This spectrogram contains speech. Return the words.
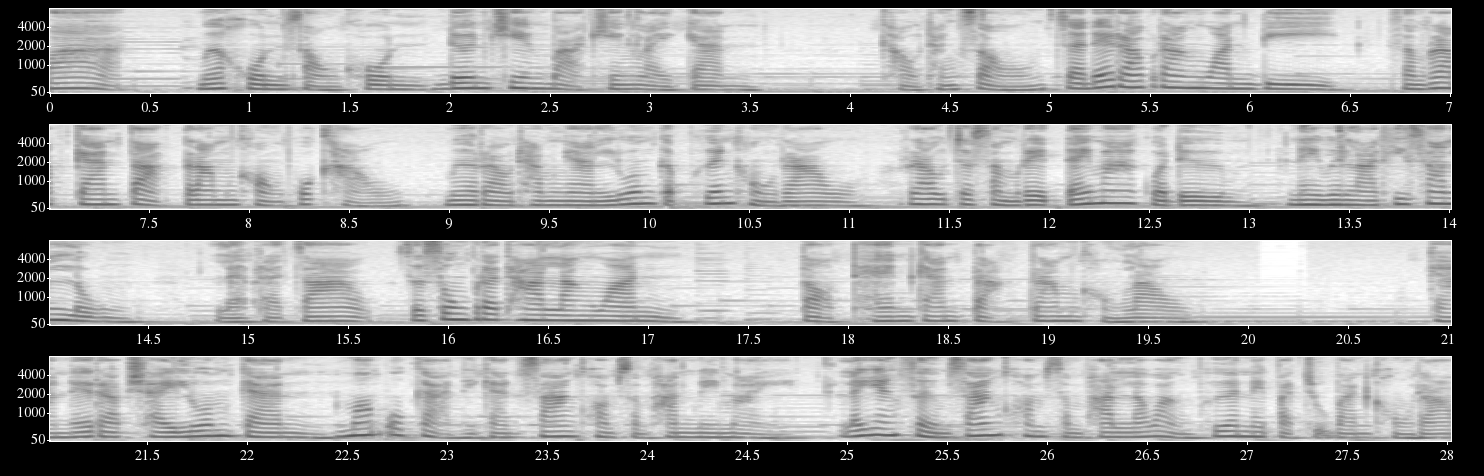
ว่า เมื่อคนสองคนเดินเคียงบ่าเคียงไหลกัน เขาทั้งสองจะได้รับรางวัลดีสำหรับการตากตรำของพวกเขา เมื่อเราทำงานร่วมกับเพื่อนของเรา เราจะสำเร็จได้มากกว่าเดิม ในเวลาที่สั้นลง และพระเจ้าจะทรงประทานรางวัล ตอบแทนการตรากตรำของเรา การได้รับใช้ร่วมกันมอบโอกาสในการสร้างความสัมพันธ์ใหม่ๆ และยังเสริมสร้างความสัมพันธ์ระหว่างเพื่อนในปัจจุบันของเรา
